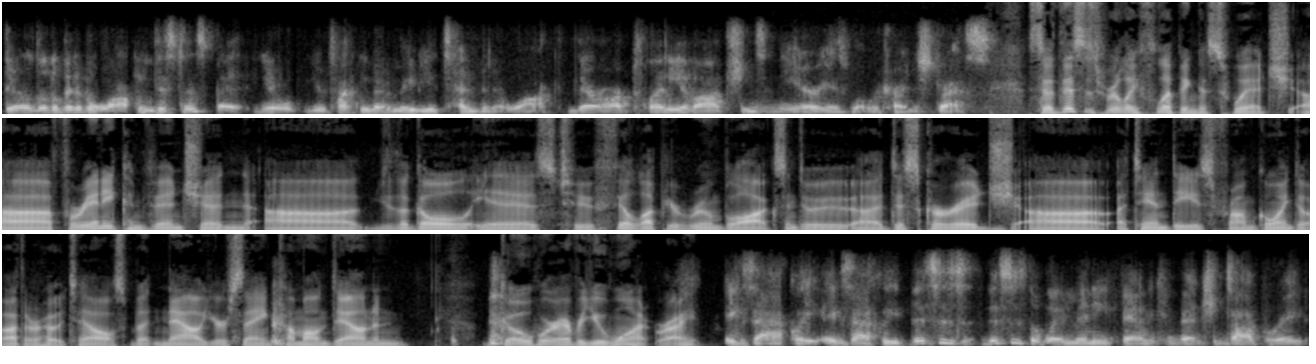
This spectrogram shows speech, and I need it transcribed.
they're a little bit of a walking distance, but you know, you're talking about maybe a 10 minute walk. There are plenty of options in the area, is what we're trying to stress. So this is really flipping a switch. Uh, for any convention, uh, the goal is to fill up your room blocks and to uh, discourage uh, attendees from going to other hotels. But now you're saying, come on down and go wherever you want, right? Exactly, exactly. This is this is the way many fan conventions operate.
